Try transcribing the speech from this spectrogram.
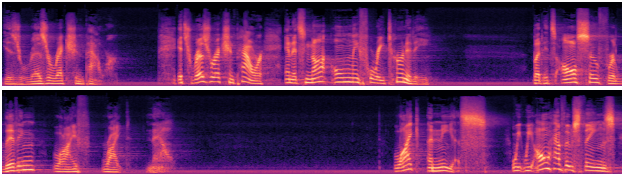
is resurrection power. It's resurrection power, and it's not only for eternity, but it's also for living life right now. Like Aeneas, we, we all have those things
